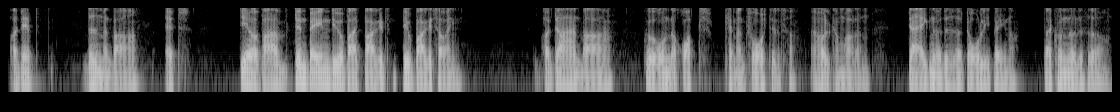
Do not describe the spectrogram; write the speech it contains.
Og der ved man bare, at det jo bare, den bane, det jo bare et bakket, det jo bakketerræn. Og der har han bare gået rundt og råbt, kan man forestille sig, af holdkammeraterne. Der er ikke noget, der hedder dårlige baner. Der er kun noget, der hedder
